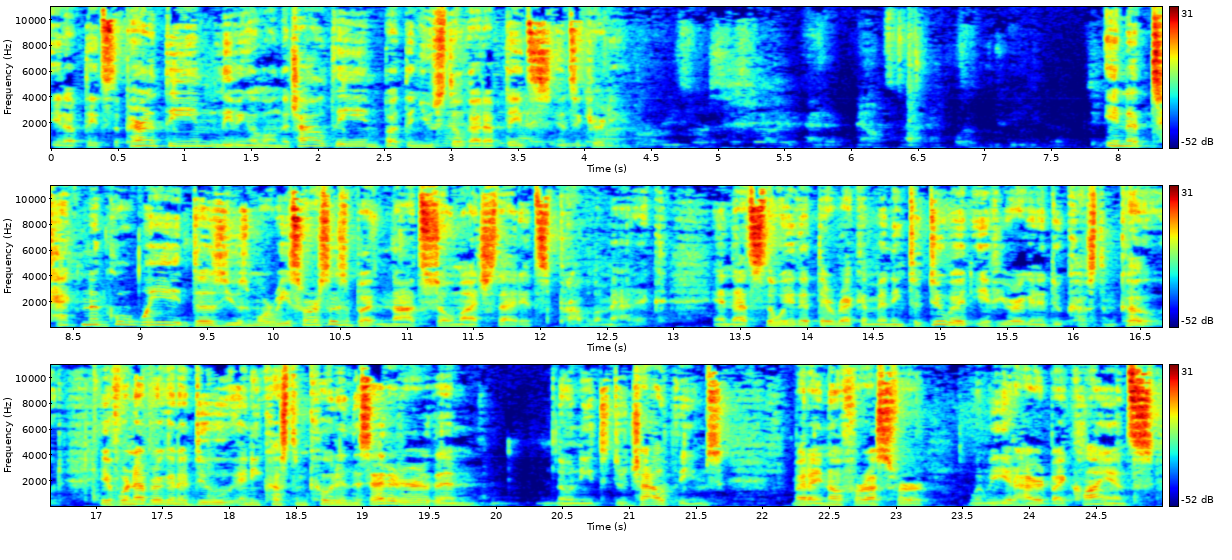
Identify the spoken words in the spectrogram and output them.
it updates the parent theme, leaving alone the child theme, but then you've still got updates and security. lot more resources, though, to kind of bounce back and forth between the two? In a technical way, it does use more resources, but not so much that it's problematic. And that's the way that they're recommending to do it if you are going to do custom code. If we're never going to do any custom code in this editor, then no need to do child themes. But I know for us, for when we get hired by clients,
